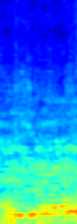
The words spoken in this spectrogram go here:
Amen.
